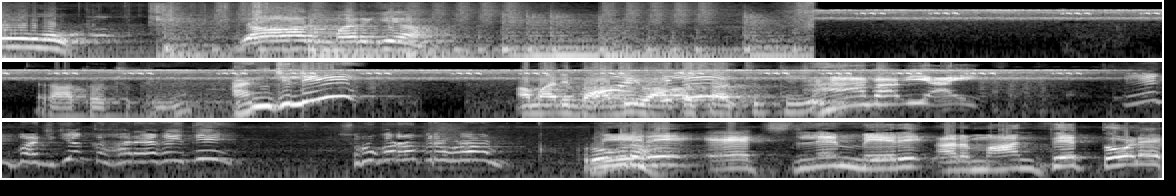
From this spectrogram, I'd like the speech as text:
ओ यार मर गया। रात हो चुकी है। अंजलि? हमारी भाभी वापस आ चुकी है। हाँ भाभी आई। एक बज गया कहाँ रह गई थी? शुरू करो प्रोग्राम मेरे एक्स ने मेरे अरमान थे तोड़े।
